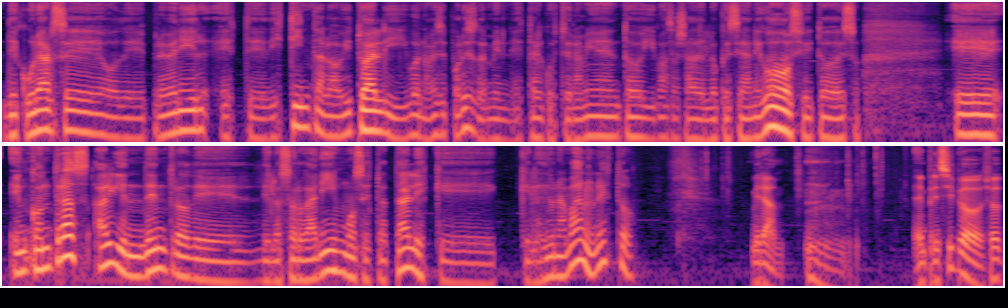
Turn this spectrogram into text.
de, curarse o de prevenir este, distinta a lo habitual. Y bueno, a veces por eso también está el cuestionamiento y más allá de lo que sea negocio y todo eso. Eh, ¿Encontrás alguien dentro de, de, los organismos estatales que, que, les dé una mano en esto? Mira, en principio yo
